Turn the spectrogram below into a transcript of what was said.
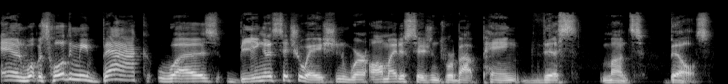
And what was holding me back was being in a situation where all my decisions were about paying this month's bills.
